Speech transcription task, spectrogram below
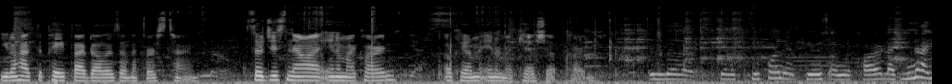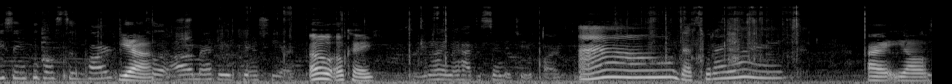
You don't have to pay five dollars on the first time. No. So just now I enter my card. Yes. Okay, I'm gonna enter my Cash App card. And the, the coupon appears on your card. Like you know how you send coupons to the card? Yeah. So it automatically appears here. Oh, okay. You don't even have to send it to your card. Ow, that's what I like. All right, y'all.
